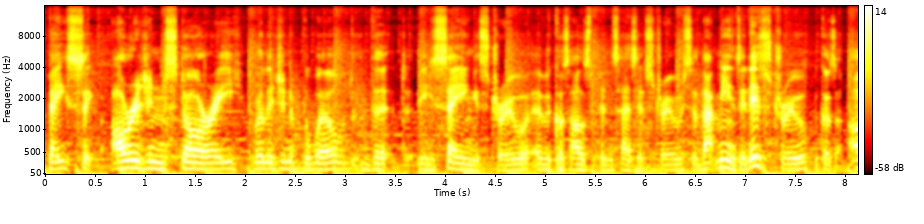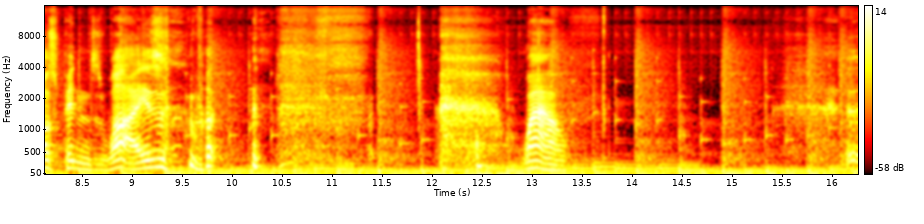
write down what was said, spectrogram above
basic origin story, religion of the world that he's saying is true uh, because Ozpin says it's true. So that means it is true because Ozpin's wise. but wow. Uh,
